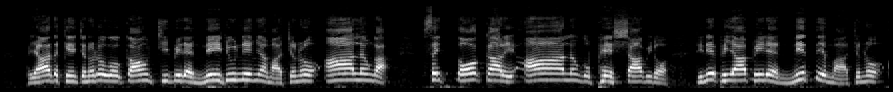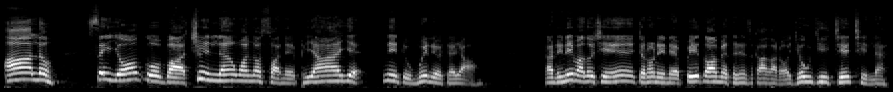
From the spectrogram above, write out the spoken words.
။ဘုရားသခင်ကျွန်တော်တို့ကိုကောင်းချီးပေးတဲ့နေတူးနေ့မြတ်မှာကျွန်တော်တို့အားလုံးကစိတ်သောကတွေအားလုံးကိုဖယ်ရှားပြီးတော့ဒီနေ့ဘုရားပေးတဲ့နေ့တင်မှာကျွန်တော်အားလုံးစိတ်ရောကိုယ်ပါရွှင်လန်းဝမ်းမြောက်စွာနဲ့ဘုရားရဲ့နေ့တူမွေးလျော်ကြရအောင် ဒါဒီနေ့မှာဆိုရှင်ကျွန်တော်အနေနဲ့ပေးသွားမယ့်သတင်းစကားကတော့ယုံကြည်ခြင်းခြေလှမ်း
